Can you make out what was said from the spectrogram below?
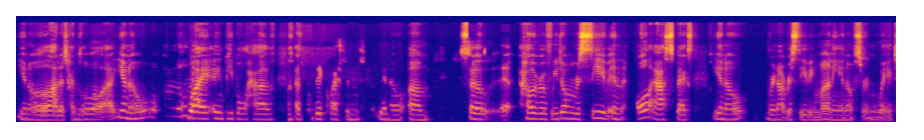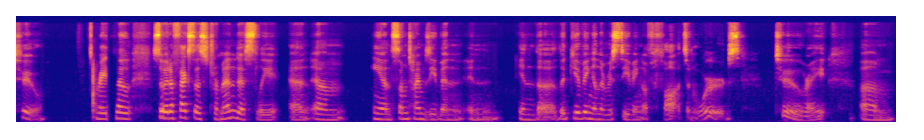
You know a lot of times well you know why people have that's a big question you know um, so uh, however if we don't receive in all aspects you know we're not receiving money in a certain way too right? So so it affects us tremendously and um and sometimes even in in the the giving and the receiving of thoughts and words too right? Um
